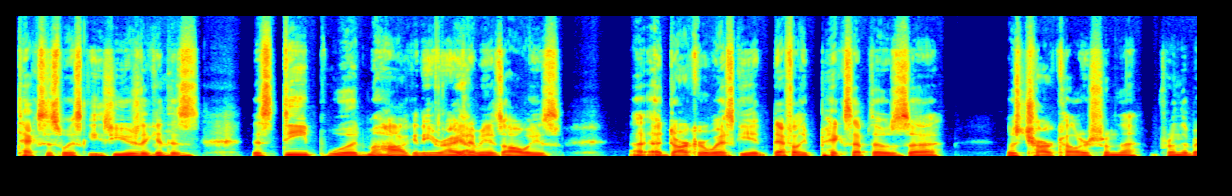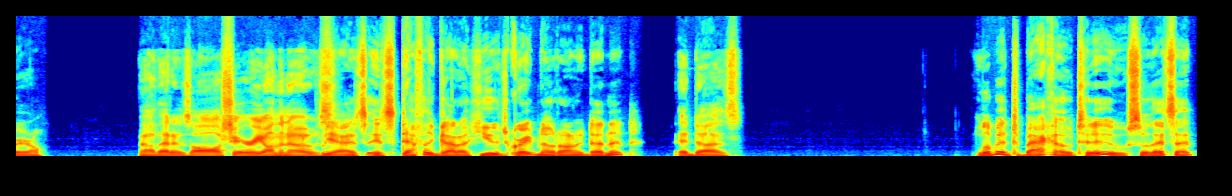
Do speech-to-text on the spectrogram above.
Texas whiskeys, you usually get Mhm. this this deep wood mahogany, right? Yep. I mean, it's always a, a darker whiskey. It definitely picks up those uh those char colors from the from the barrel. Wow, that is all sherry on the nose. Yeah, it's it's definitely got a huge grape note on it, doesn't it? It does. A little bit of tobacco too. So that's that.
